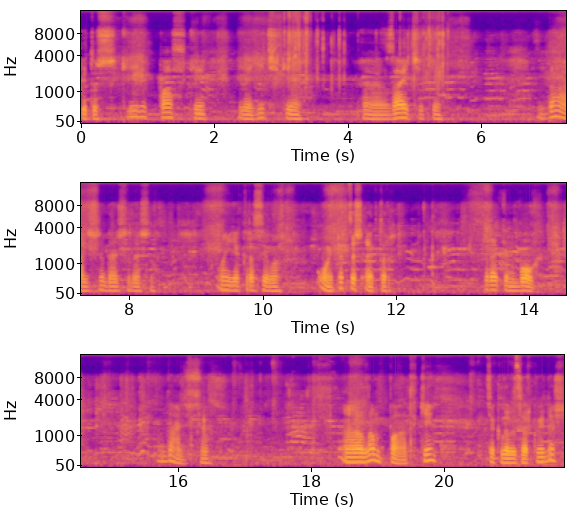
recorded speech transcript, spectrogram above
петушки, паски, яєчки, е, зайчики. Далі, далі, далі. Ой, як красиво. Ой, так це ж Ектор. Фрекен Бог. Далі. Е, Лампадки. Це коли в церкву йдеш.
